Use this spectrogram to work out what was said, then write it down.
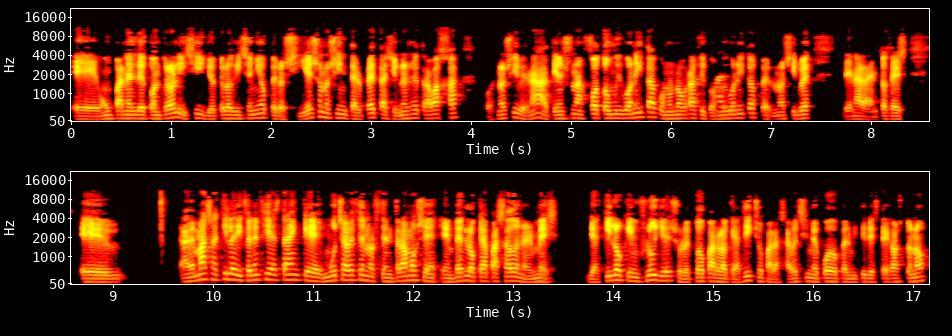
eh, un panel de control y sí, yo te lo diseño, pero si eso no se interpreta, si no se trabaja, pues no sirve de nada. Tienes una foto muy bonita con unos gráficos muy bonitos, pero no sirve de nada. Entonces, eh, además aquí la diferencia está en que muchas veces nos centramos en, ver lo que ha pasado en el mes. Y aquí lo que influye, sobre todo para lo que has dicho, para saber si me puedo permitir este gasto o no,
